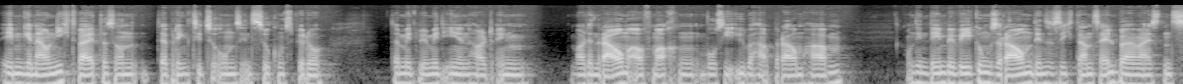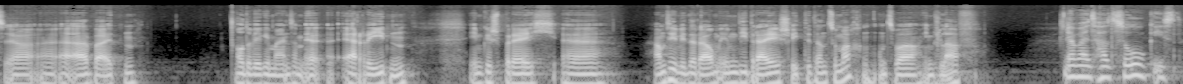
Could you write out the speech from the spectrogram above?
eben genau nicht weiter, sondern der bringt sie zu uns ins Zukunftsbüro, damit wir mit ihnen halt eben mal den Raum aufmachen, wo sie überhaupt Raum haben. Und in dem Bewegungsraum, den sie sich dann selber meistens äh, erarbeiten oder wir gemeinsam er, erreden im Gespräch, äh, haben sie wieder Raum, eben die drei Schritte dann zu machen, und zwar im Schlaf. Ja, weil es halt Sog ist.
